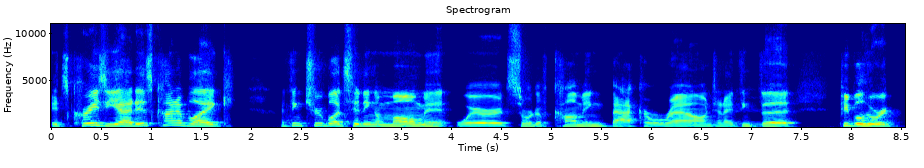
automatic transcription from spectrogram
it's crazy. Yeah, it is kind of like I think True Blood's hitting a moment where it's sort of coming back around. And I think the people who were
